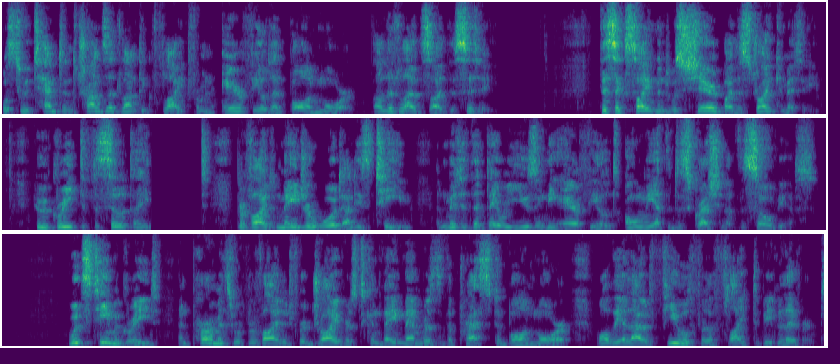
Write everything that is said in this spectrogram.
was to attempt a transatlantic flight from an airfield at Bawnmore, a little outside the city. This excitement was shared by the strike committee, who agreed to facilitate provided Major Wood and his team admitted that they were using the airfield only at the discretion of the Soviets. Wood's team agreed, and permits were provided for drivers to convey members of the press to Bawnmore while they allowed fuel for the flight to be delivered.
